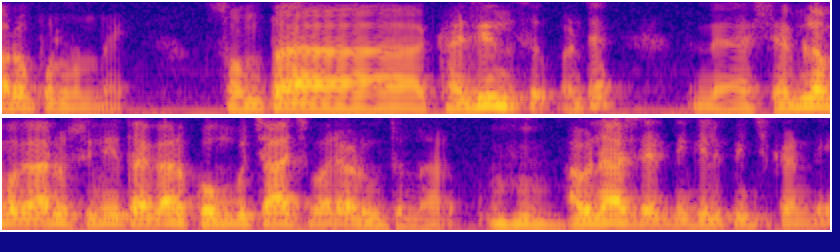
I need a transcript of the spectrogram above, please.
ఆరోపణలు ఉన్నాయి సొంత కజిన్స్ అంటే షర్మిలమ్మ గారు సునీత గారు కొంగు చాచి మరి అడుగుతున్నారు. అవినాష్ రెడ్డిని గెలిపించకండి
